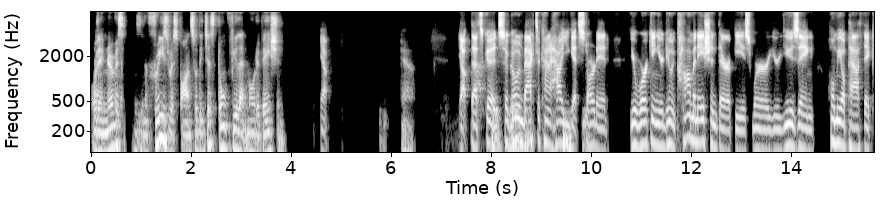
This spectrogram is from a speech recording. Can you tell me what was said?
or right. their nervous system is in a freeze response, so they just don't feel that motivation. Yeah. Yeah. Yeah, that's good. So going back to kind of how you get started, you're working, you're doing combination therapies where you're using homeopathic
